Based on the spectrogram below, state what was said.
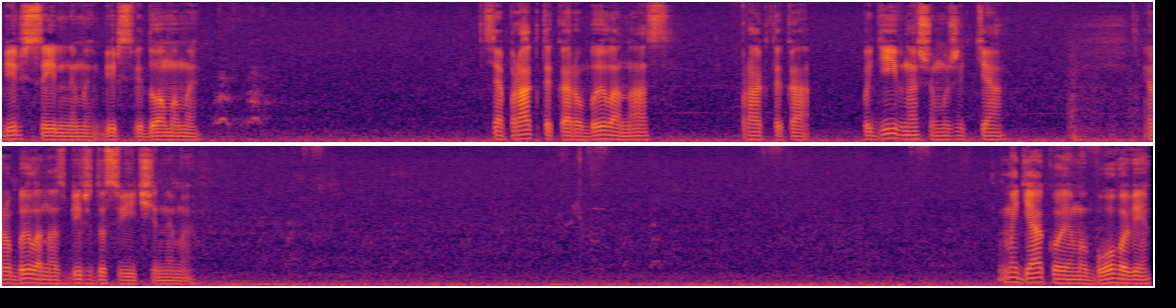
більш сильними, більш свідомими. Ця практика робила нас, практика подій в нашому житті, робила нас більш досвідченими. Ми дякуємо Богові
